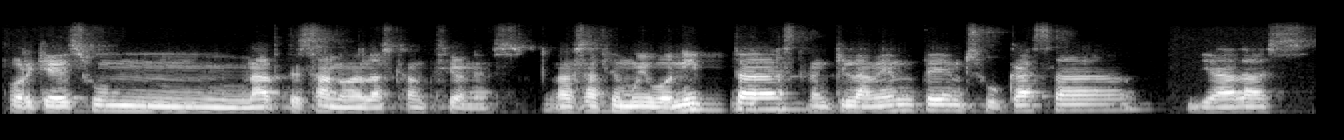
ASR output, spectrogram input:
porque es un artesano de las canciones. Las hace muy bonitas, tranquilamente, en su casa, ya las,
